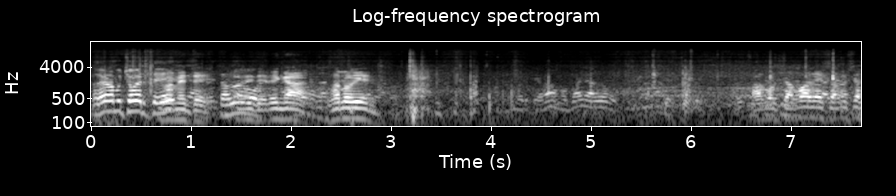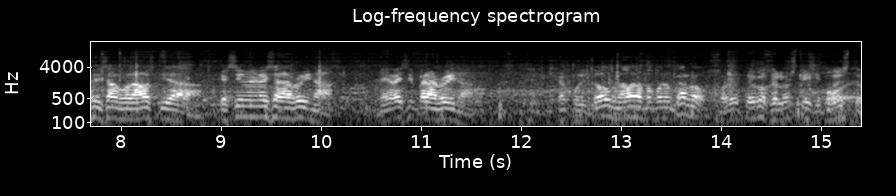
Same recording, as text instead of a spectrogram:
Me alegra mucho verte, ¿eh? Igualmente. Hasta luego. igualmente. Venga, pasarlo bien. Vamos, chavales, a ver si hacéis algo la hostia. Que si no me vais a la ruina. Me vais siempre a la ruina. ¿Qué Julito? ¿Una hora para poner un carro? Joder, tengo que coger los hostias y todo esto.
